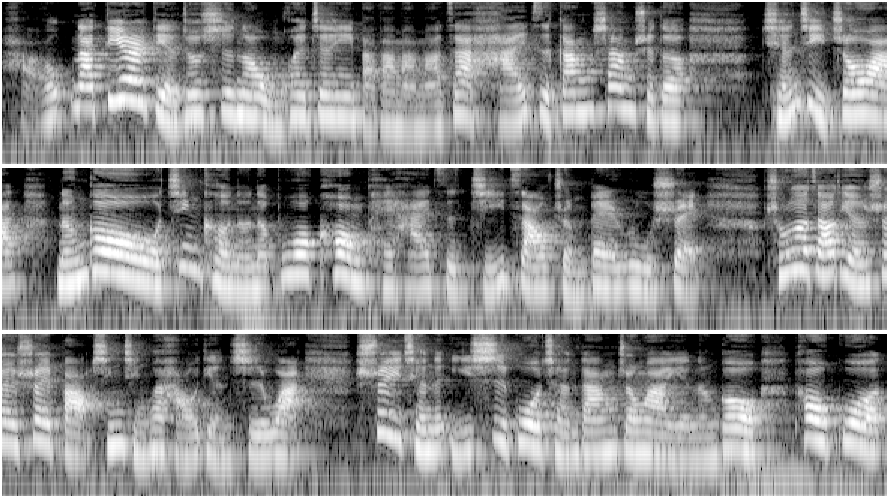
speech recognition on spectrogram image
好，那第二点就是呢，我们会建议爸爸妈妈在孩子刚上学的。前几周啊，能够尽可能的拨空陪孩子及早准备入睡，除了早点睡睡饱，心情会好一点之外，睡前的仪式过程当中啊，也能够透过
